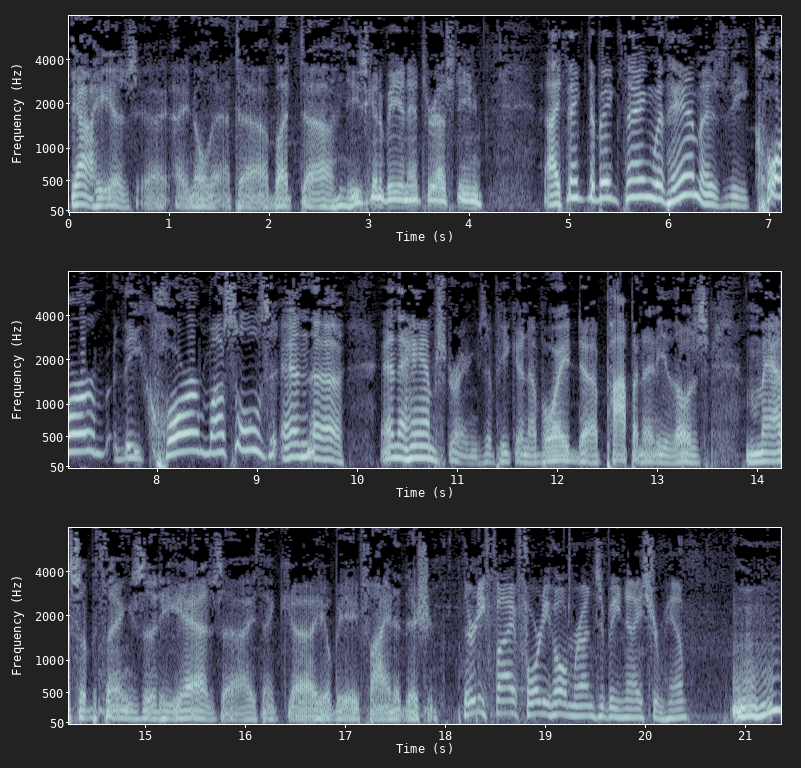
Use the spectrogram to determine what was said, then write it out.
Yeah, he is. I, I know that. Uh, but uh, he's going to be an interesting I think the big thing with him is the core, the core muscles and the and the hamstrings. If he can avoid uh, popping any of those massive things that he has, uh, I think uh, he'll be a fine addition. 35, 40 home runs would be nice from him. hmm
